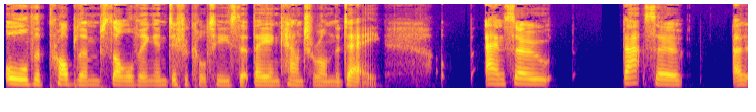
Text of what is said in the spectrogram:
all the problem solving and difficulties that they encounter on the day. And so that's a, a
